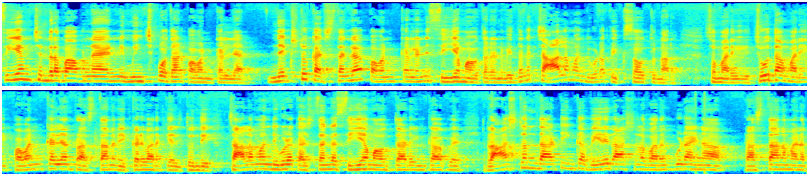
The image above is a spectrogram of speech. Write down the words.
సీఎం చంద్రబాబు నాయుడిని మించిపోతాడు పవన్ పవన్ కళ్యాణ్. నెక్స్ట్ ఖచ్చితంగా పవన్ కళ్యాణ్ సీఎం అవుతాడనే విధంగా చాలామంది కూడా ఫిక్స్ అవుతున్నారు. సో మరి చూద్దాం మరి పవన్ కళ్యాణ్ ప్రస్థానం ఎక్కడి వరకు వెళ్తుంది? చాలా మంది కూడా ఖచ్చితంగా సీఎం అవుతాడు. ఇంకా రాష్ట్రం దాటి ఇంకా వేరే రాష్ట్రాల వరకు కూడా ఆయన ప్రస్థానం ఆయన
